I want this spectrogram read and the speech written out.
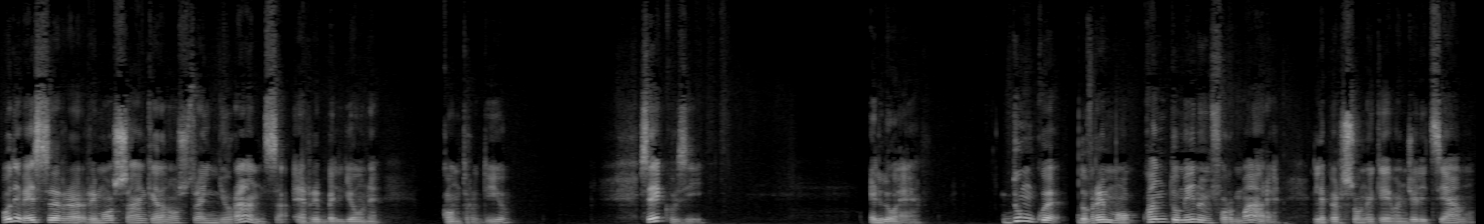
O deve essere rimossa anche la nostra ignoranza e ribellione contro Dio? Se è così, e lo è. Dunque dovremmo quantomeno informare le persone che evangelizziamo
